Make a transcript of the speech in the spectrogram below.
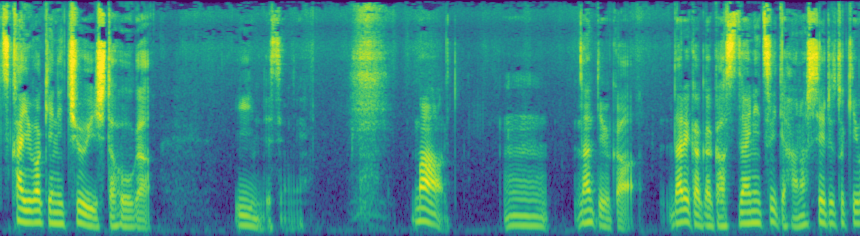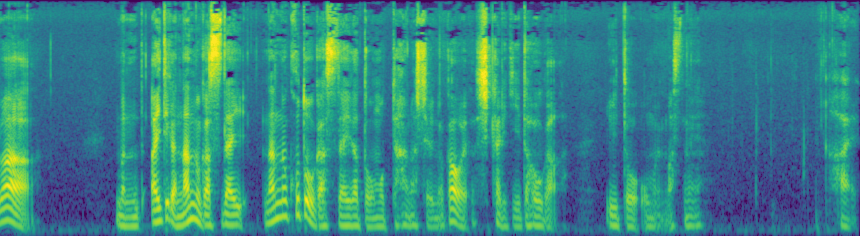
使い分けに注意した方がいいんですよね。まあうんなんていうか誰かがガス代について話している時は、まあ、相手が何のガス代何のことをガス代だと思って話しているのかをしっかり聞いた方がいいと思いますね。はい、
